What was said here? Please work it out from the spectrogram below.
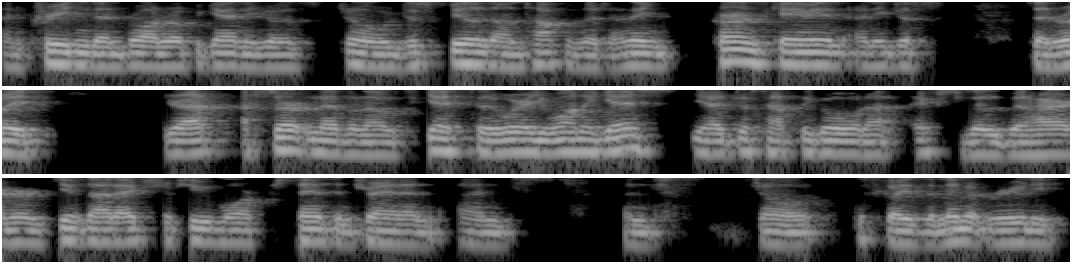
And Creedon then brought it up again. He goes, you know, we'll just build on top of it. I think Kearns came in and he just said, right, you're at a certain level now to get to where you want to get. You just have to go that extra little bit harder, give that extra few more percent in training, and and you know the sky's the limit really.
